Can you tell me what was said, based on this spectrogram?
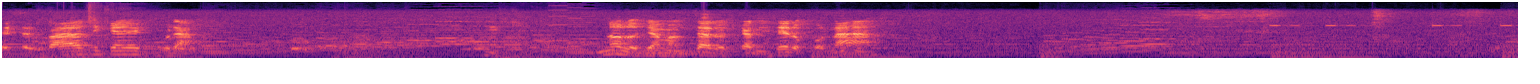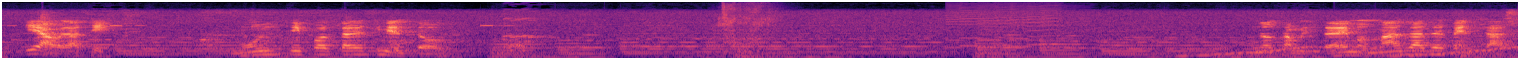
Esta espada sí que cura. No lo llaman los carniceros por nada. Y ahora sí multifortalecimiento. Nos aumentaremos más las defensas.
